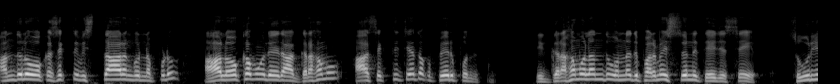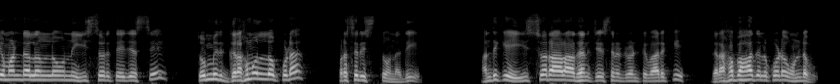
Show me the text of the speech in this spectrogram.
అందులో ఒక శక్తి విస్తారంగా ఉన్నప్పుడు ఆ లోకము లేదా ఆ గ్రహము ఆ శక్తి చేత ఒక పేరు పొందుతుంది. ఈ గ్రహములందు ఉన్నది పరమేశ్వరుని తేజస్సే. సూర్యమండలంలో ఉన్న ఈశ్వర తేజస్సే తొమ్మిది గ్రహముల్లో కూడా ప్రసరిస్తున్నది. అందుకే ఈశ్వరారాధన చేసినటువంటి వారికి గ్రహ బాధలు కూడా ఉండవు.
